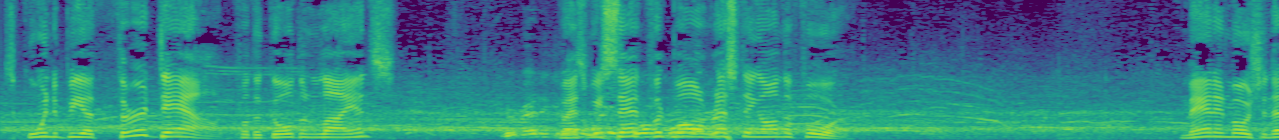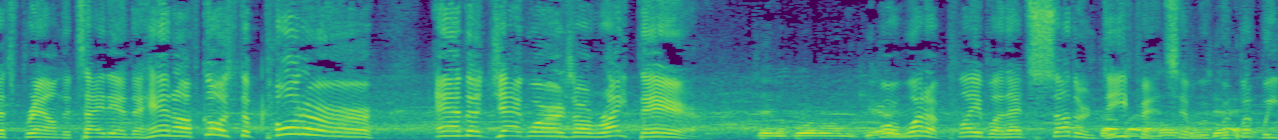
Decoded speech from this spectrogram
It's going to be a third down for the Golden Lions. As we said, football resting on the four. Man in motion. That's Brown, the tight end. The handoff goes to Porter, and the Jaguars are right there. Boy, what a play by that Southern defense. But we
